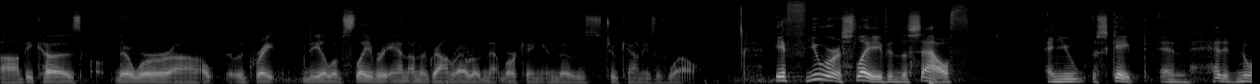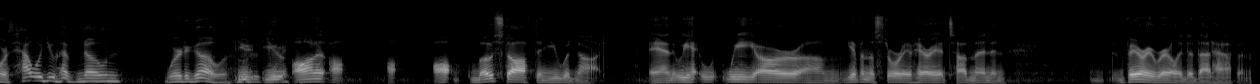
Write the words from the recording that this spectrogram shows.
uh, because there were uh, a great deal of slavery and Underground Railroad networking in those two counties as well. If you were a slave in the South and you escaped and headed north, how would you have known where to go? You, you on it, most often you would not. And we, we are um, given the story of Harriet Tubman, and very rarely did that happen.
